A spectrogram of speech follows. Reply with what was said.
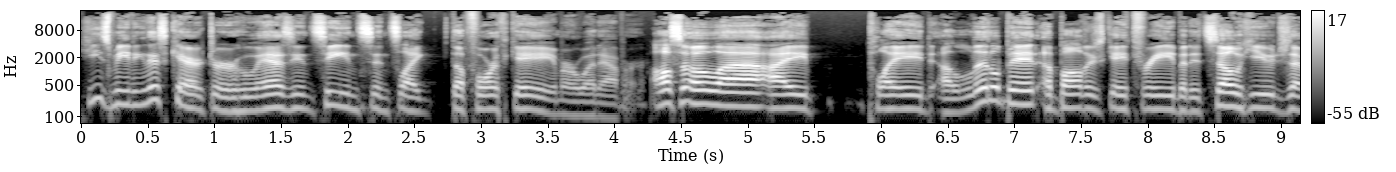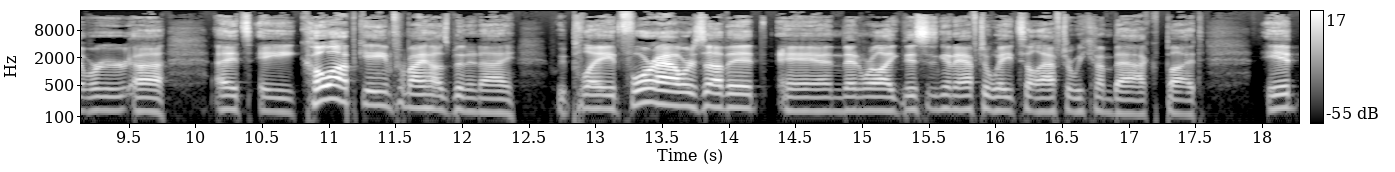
he's meeting this character who hasn't seen since like the fourth game or whatever. Also, uh, I played a little bit of Baldur's Gate 3, but it's so huge that we're uh, it's a co-op game for my husband and I. We played four hours of it, and then we're like, this is gonna have to wait till after we come back, but it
